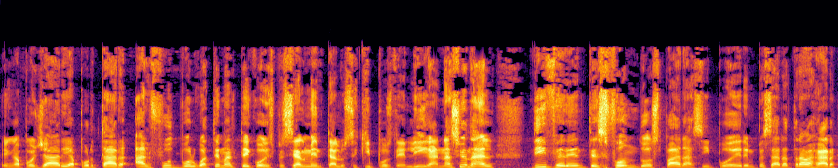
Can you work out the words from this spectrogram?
en apoyar y aportar al fútbol guatemalteco, especialmente a los equipos de Liga Nacional, diferentes fondos para así poder empezar a trabajar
